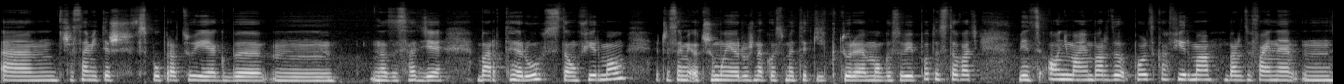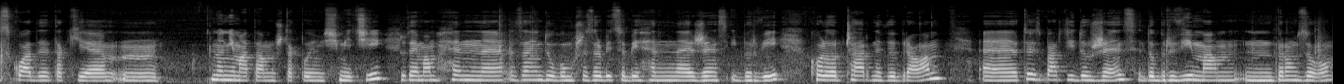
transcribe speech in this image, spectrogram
Em, Czasami też współpracuję jakby mm, na zasadzie barteru z tą firmą. Czasami otrzymuję różne kosmetyki, które mogę sobie potestować, więc oni mają bardzo, polska firma, bardzo fajne mm, składy, takie mm, no nie ma tam, że tak powiem, śmieci. Tutaj mam hennę, za niedługo muszę zrobić sobie hennę rzęs i brwi. Kolor czarny wybrałam. E, to jest bardziej do rzęs, do brwi mam mm, brązową,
